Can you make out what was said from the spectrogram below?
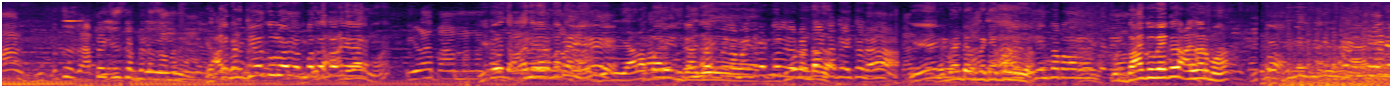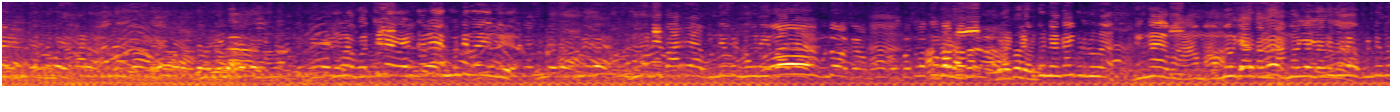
అప్లై చేసి అక్కడ చేతులు వచ్చిన వెంటనే ఉండి పోయింది నూనె భార్య ఉండి నూనె. పెట్టుకున్నాక ఇప్పుడు నువ్వు ఇంకా మా అమ్మకి చేస్తాను అమ్మకి చేస్తాను ఉండి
